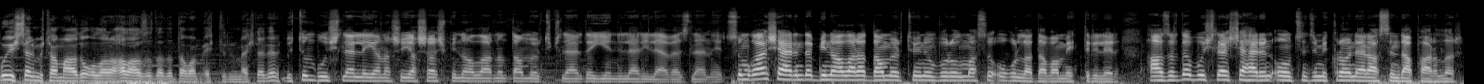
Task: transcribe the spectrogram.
Bu işlər mütəmadi olaraq hal-hazırda da davam etdirilməkdədir. Bütün bu işlərlə yanaşı yaşayış binalarının dam örtükləri də yeniləri ilə əvəzlənir. Sumqayıt şəhərində binalara dam örtüyünün vurulması uğurla davam etdirilir. Hazırda bu işlər şəhərin 13-cü mikrorayon ərazisində aparılır.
